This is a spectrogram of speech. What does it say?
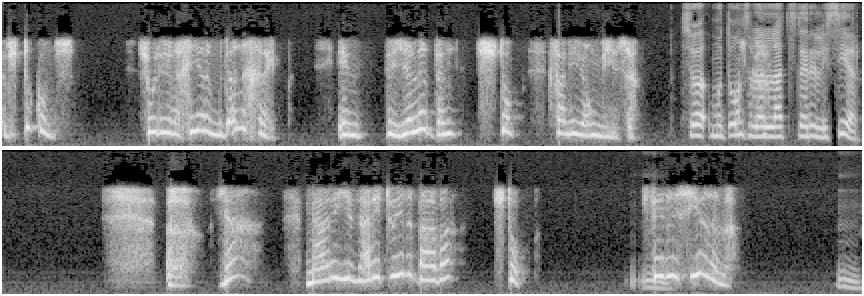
in die toekoms. So die regering moet ingryp en die hele ding stop van die jong mense. So moet ons hulle laat steriliseer. Uh, ja. Na die na die tweede baba stop. Steriliseer hulle. Hmm.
